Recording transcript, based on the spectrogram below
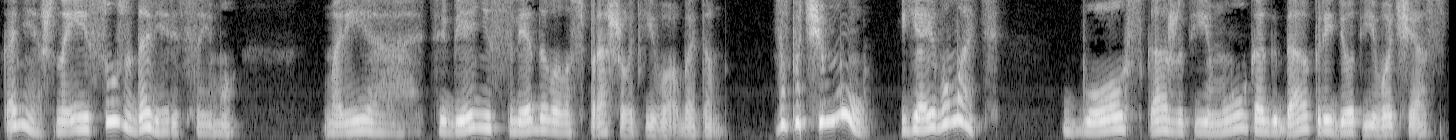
Конечно, Иисус доверится ему. «Мария, тебе не следовало спрашивать его об этом». «Но почему? Я его мать». «Бог скажет ему, когда придет его час».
